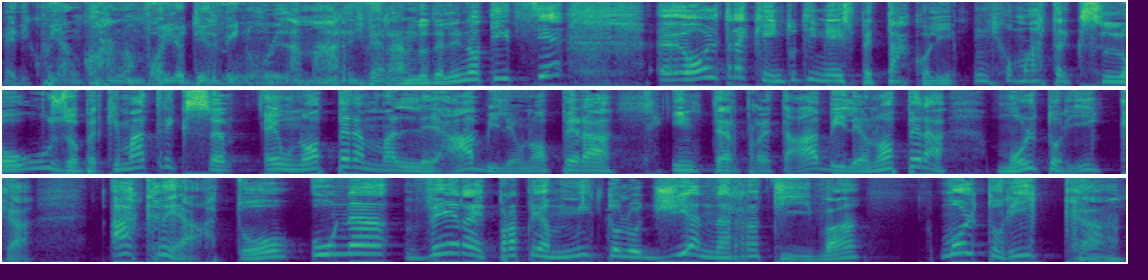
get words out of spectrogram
e di cui ancora non voglio dirvi nulla, ma arriveranno delle notizie, eh, oltre che in tutti i miei spettacoli. Io Matrix lo uso perché Matrix è un'opera malleabile, un'opera interpretabile, un'opera molto ricca ha creato una vera e propria mitologia narrativa molto ricca,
